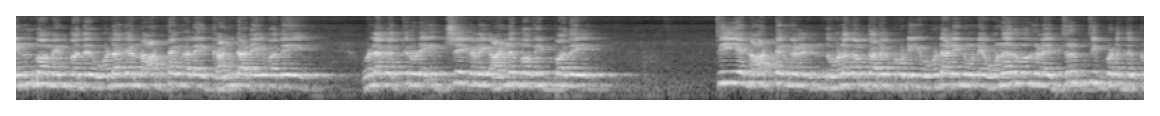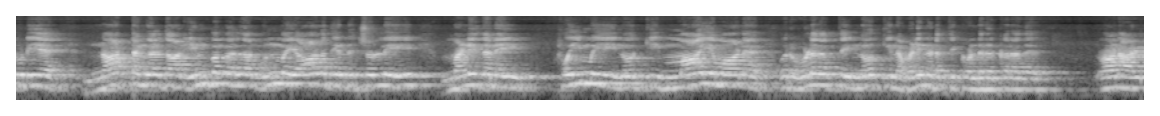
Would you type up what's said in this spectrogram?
இன்பம் என்பது உலக நாட்டங்களை கண்டடைவது உலகத்தினுடைய இச்சைகளை அனுபவிப்பது தீய நாட்டங்கள் இந்த உலகம் தரக்கூடிய உடலின் உடைய உணர்வுகளை திருப்திப்படுத்தக்கூடிய நாட்டங்கள் தான் இன்பங்கள் தான் உண்மையானது என்று சொல்லி மனிதனை பொய்மையை நோக்கி மாயமான ஒரு உலகத்தை நோக்கி நான் வழிநடத்தி கொண்டிருக்கிறது. ஆனால்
